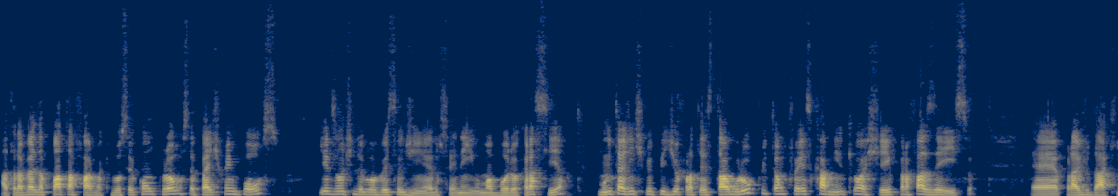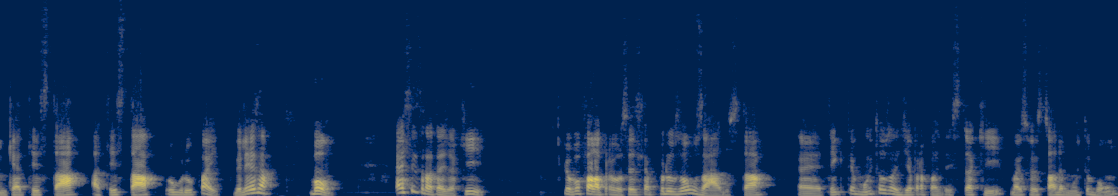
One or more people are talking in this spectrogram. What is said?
através da plataforma que você comprou, você pede reembolso e eles vão te devolver seu dinheiro sem nenhuma burocracia. Muita gente me pediu para testar o grupo, então foi esse caminho que eu achei para fazer isso, é, para ajudar quem quer testar a testar o grupo aí, beleza? Bom, essa estratégia aqui, eu vou falar para vocês que é para os ousados, tá? É, tem que ter muita ousadia para fazer isso daqui, mas o resultado é muito bom,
